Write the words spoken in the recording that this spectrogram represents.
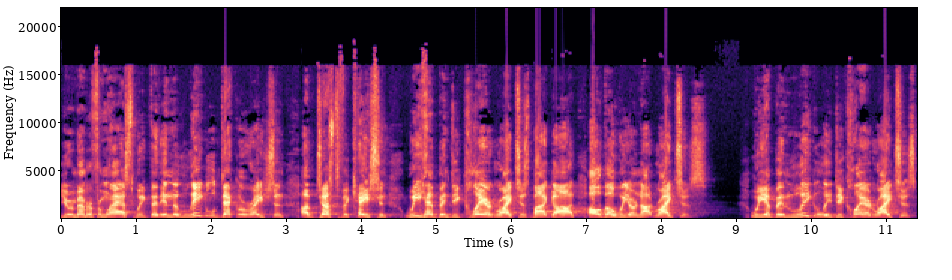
You remember from last week that in the legal declaration of justification, we have been declared righteous by God, although we are not righteous. We have been legally declared righteous.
